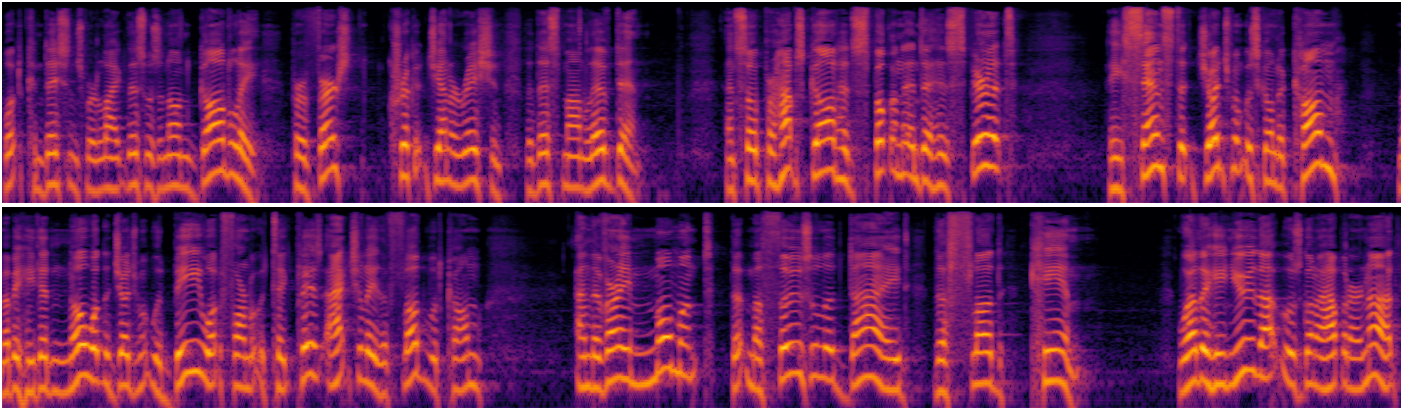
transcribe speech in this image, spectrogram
what conditions were like. This was an ungodly, perverse, crooked generation that this man lived in. And so perhaps God had spoken into his spirit. He sensed that judgment was going to come. Maybe he didn't know what the judgment would be, what form it would take place. Actually, the flood would come. And the very moment that Methuselah died, the flood came. Whether he knew that was going to happen or not,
